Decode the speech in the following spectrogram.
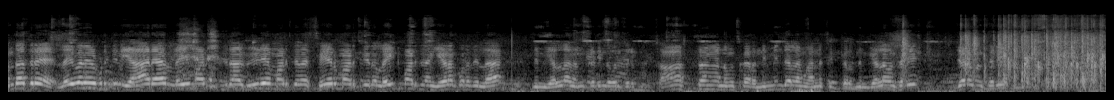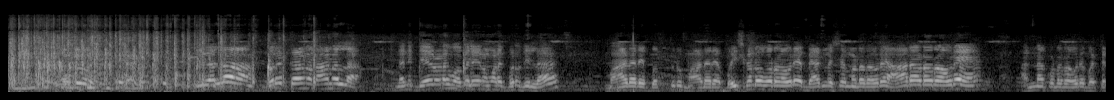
ಅಂದಾದ್ರೆ ಲೈವ್ ಅಲ್ಲಿ ಹೇಳ್ಬಿಡ್ತೀನಿ, ಯಾರ್ಯಾರು ಲೈವ್ ಮಾಡ್ತಿದ್ದೀರಾ ವಿಡಿಯೋ ಮಾಡ್ತೀರಾ ಶೇರ್ ಮಾಡ್ತೀರಾ ಲೈಕ್ ಮಾಡ್ತೀರಾ ನಂಗೆ ಹೇಳಕ್ ಬರೋದಿಲ್ಲ. ನಿಮ್ಗೆಲ್ಲ ನನ್ನ ಕಡೆಯಿಂದ ಒಂದ್ಸರಿ ಸಾಷ್ಟಾಂಗ ನಮಸ್ಕಾರ. ನಿಮ್ಮಿಂದೆಲ್ಲ ನಮ್ಗೆ ಅನ್ನ ಸಿಗ್ತಾರೆ. ನಿಮ್ಗೆಲ್ಲ ಒಂದ್ಸರಿ, ಜರ ಒಂದ್ಸರಿ. ಒಂದು ಇವೆಲ್ಲ ಬರಕ್ ಕಾರಣ ನಾನಲ್ಲ. ನನಗೆ ದೇವರೊಳಗೆ ಮೊಬೈಲ್ ಏನೋ ಮಾಡಕ್ ಬರೋದಿಲ್ಲ. ಮಾಡಾರೆ ಭಕ್ತರು, ಮಾಡಾರೆ ಬೈಸ್ಕೊಂಡು ಹೋಗೋರು ಅವರೇ ಬ್ಯಾಡ್ ಮೆಷನ್ ಮಾಡೋರು ಅವರೇ ಆರಾಡೋರು ಅವರೇ ಅನ್ನ ಕೊಡೋರು ಅವರೇ ಬಟ್ಟೆ.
